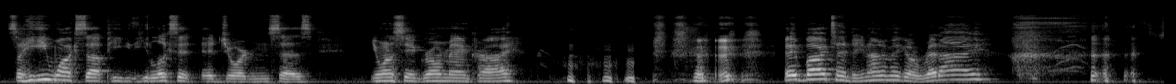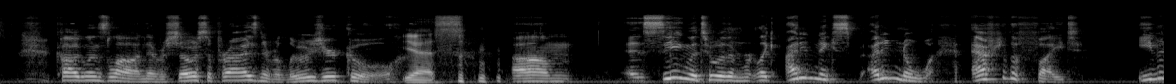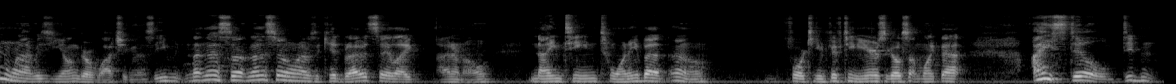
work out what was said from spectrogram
so he walks up, he, he looks at, at Jordan and says, You want to see a grown man cry? hey, bartender, you know how to make a red eye? Coughlin's Law never show surprise, never lose your cool. yes. Um, seeing the two of them, like I didn't, exp- I didn't know what after the fight. Even when I was younger, watching this, even not necessarily, not necessarily when I was a kid, but I would say like I don't know, 19, 20, but I don't know, 14, 15 years ago, something like that. I still didn't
